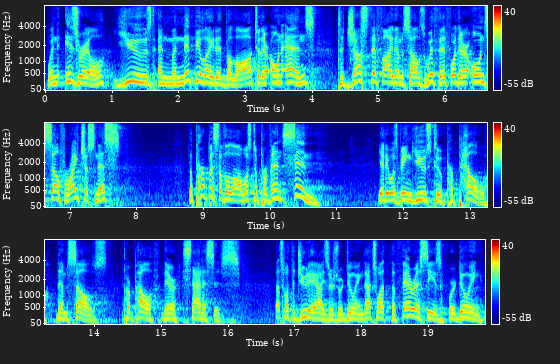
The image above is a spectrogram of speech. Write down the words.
when Israel used and manipulated the law to their own ends to justify themselves with it for their own self righteousness. The purpose of the law was to prevent sin, yet it was being used to propel themselves, propel their statuses. That's what the Judaizers were doing. That's what the Pharisees were doing.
